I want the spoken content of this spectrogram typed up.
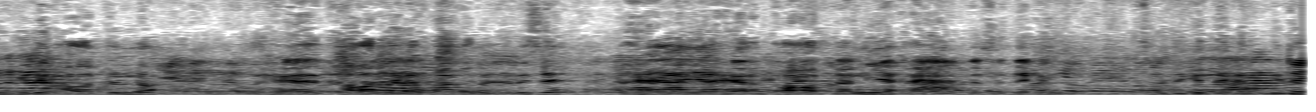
রুগীদের খাওয়ার জন্য। হ্যাঁ খাওয়ার লেগে পাগল হয়ে তো হ্যাঁ আইয়া হ্যাঁ খাবারটা নিয়ে খাই যেতেছে দেখেন। ওদিকে দেখেন কি- তো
